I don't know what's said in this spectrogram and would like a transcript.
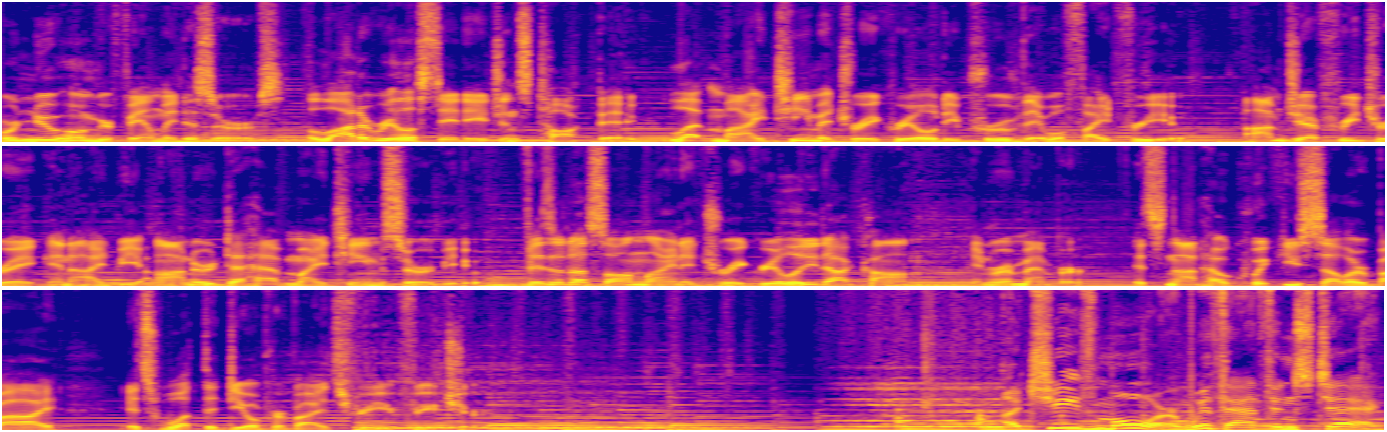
or new home your family deserves. A lot of real estate agents talk big. Let my team at Drake Realty prove they will fight for you. I'm Jeffrey Drake, and I'd be honored to have my team serve you. Visit us online at drakerealty.com. And remember, it's not how quick you sell or buy, it's what the deal provides for your future. Achieve more with Athens Tech.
